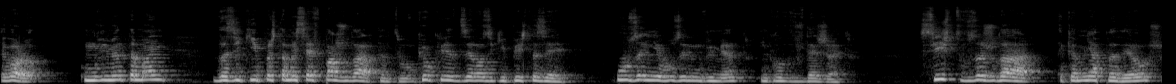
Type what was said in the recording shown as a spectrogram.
Agora, o movimento também das equipas também serve para ajudar. Portanto, o que eu queria dizer aos equipistas é usem e abusem do movimento enquanto vos der jeito. Se isto vos ajudar a caminhar para Deus,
